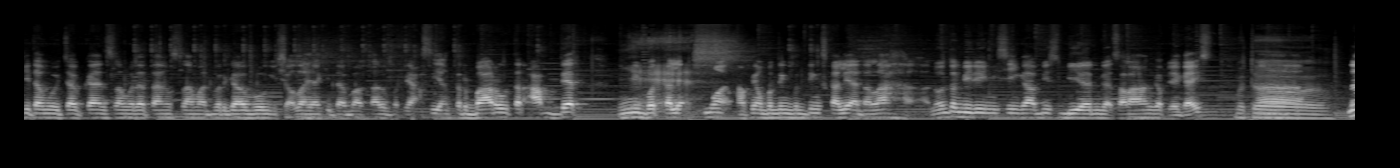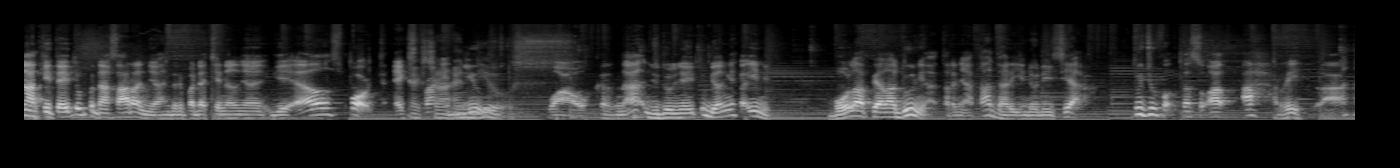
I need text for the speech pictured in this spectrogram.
Kita mengucapkan selamat datang, selamat bergabung. Insyaallah ya kita bakal bereaksi yang terbaru, terupdate. Ini buat kalian Yes. semua. Tapi yang penting-penting sekali adalah ah, nonton video ini sehingga habis biar nggak salah anggap ya guys. Betul. Ah, Nah, kita itu penasaran ya daripada channelnya GL Sport Extra, Extra and News. news. Wow, karena judulnya itu bilangnya kayak ini. Bola Piala Dunia ternyata dari Indonesia. Tujuh fakta soal Ahri lah.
